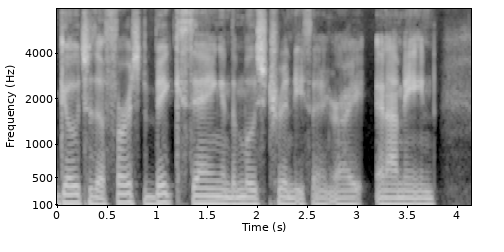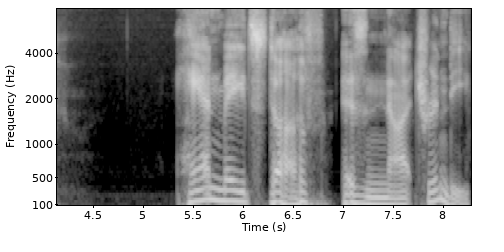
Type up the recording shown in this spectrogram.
go to the first big thing and the most trendy thing right and i mean handmade stuff is not trendy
